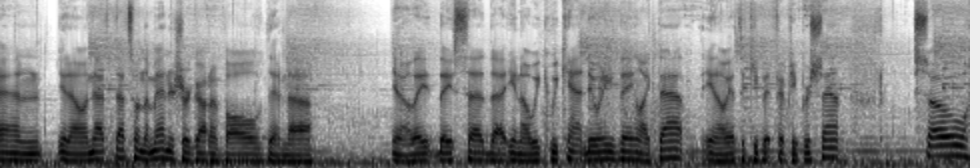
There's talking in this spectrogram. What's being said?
And, you know, and that that's when the manager got involved and, uh, you know, they, they said that, you know, we, we can't do anything like that. You know, we have to keep it 50%. So,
